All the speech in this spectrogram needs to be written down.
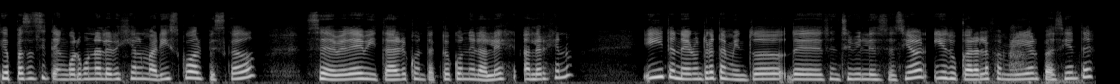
¿Qué pasa si tengo alguna alergia al marisco o al pescado? Se debe de evitar el contacto con el alérgeno y tener un tratamiento de sensibilización y educar a la familia y al paciente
